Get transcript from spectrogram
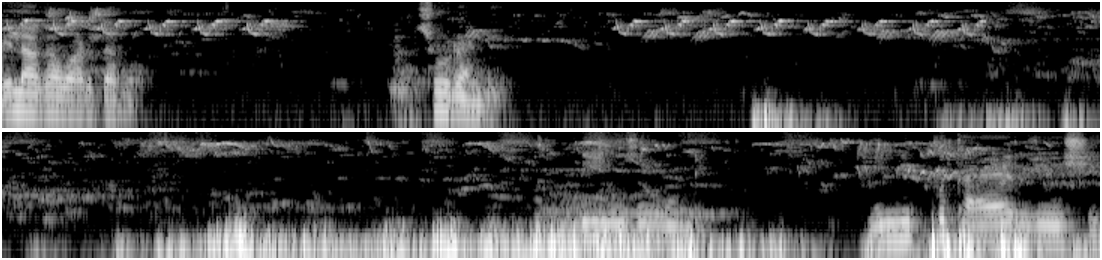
ఎలాగ వాడతారు. చూడండి. దీన్ని చూడండి. ఈ నిప్పు తయారు చేసి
